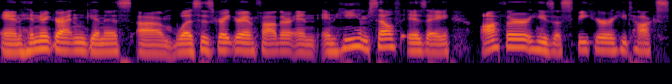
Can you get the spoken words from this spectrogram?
And Henry Grattan Guinness um, was his great grandfather, and, and he himself is a author. He's a speaker. He talks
